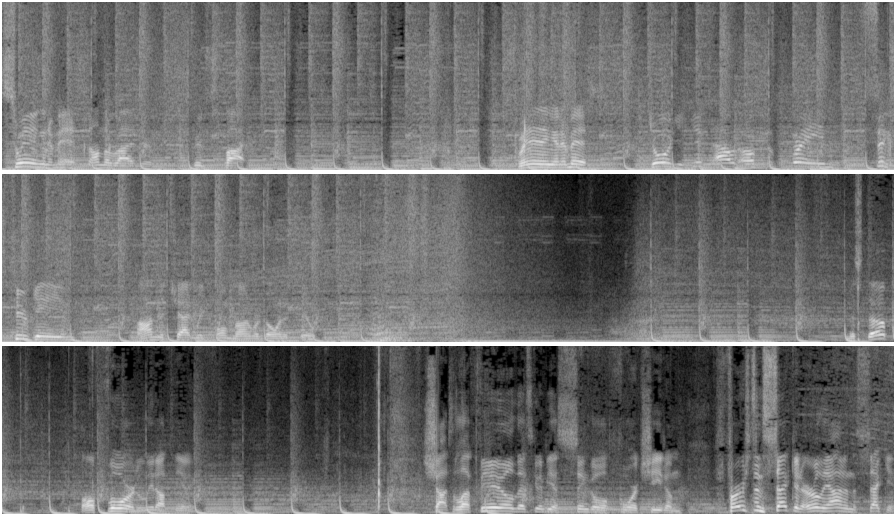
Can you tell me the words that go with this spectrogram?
Swing and a miss on the riser. Good spot. Swing and a miss. Georgie gets out of the frame. 6-2 game on the Chadwick home run. We're going to two. Missed up. Ball four to lead off the inning. Shot to left field. That's going to be a single for Cheatham. First and second early on in the second.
